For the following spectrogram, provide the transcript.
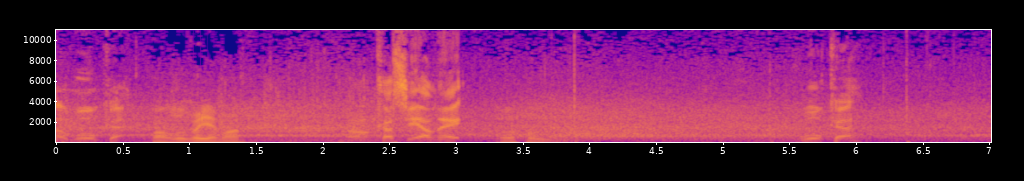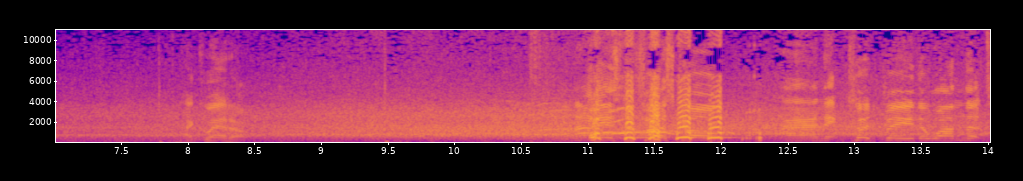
Kyle Walker. On, Wilbur, yeah, man. On Koscielny. Oh, oh, Walker. Aguero. And that is the first goal, and it could be the one that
